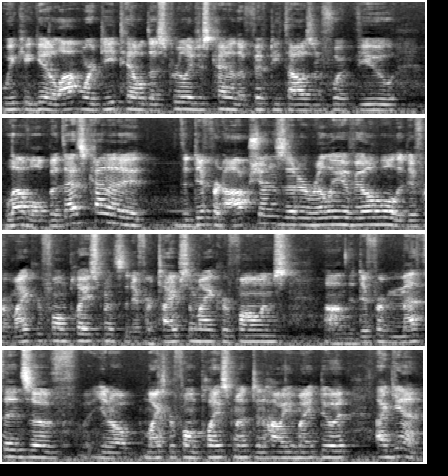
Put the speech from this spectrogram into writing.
we could get a lot more detailed. That's really just kind of the 50,000 foot view level, but that's kind of the different options that are really available, the different microphone placements, the different types of microphones, um, the different methods of you know microphone placement and how you might do it. Again,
